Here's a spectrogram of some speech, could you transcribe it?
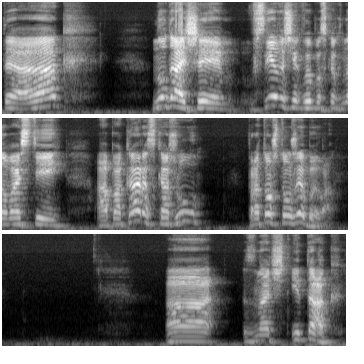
Так, ну, дальше в следующих выпусках новостей. А пока расскажу про то, что уже было. А, значит, итак,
